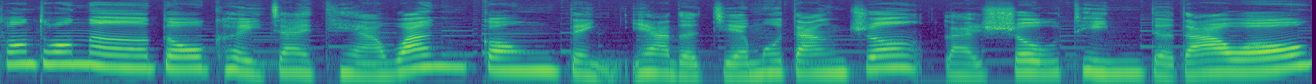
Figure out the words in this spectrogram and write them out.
通通呢都可以在台湾公顶亚的节目当中来收听得到哦。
